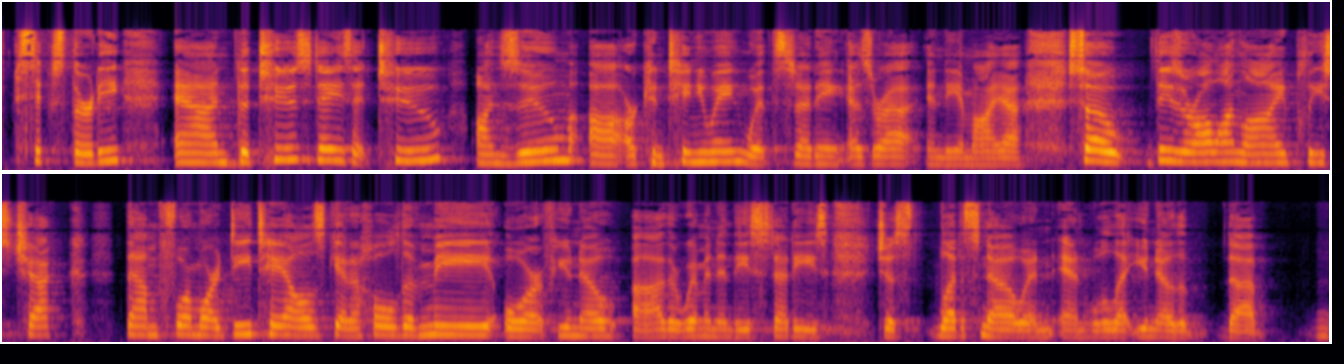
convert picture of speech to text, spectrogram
6.30 and the tuesdays at 2 on zoom uh, are continuing with studying ezra and nehemiah so these are all online please check them for more details get a hold of me or if you know uh, other women in these studies just let us know and, and we'll let you know the, the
